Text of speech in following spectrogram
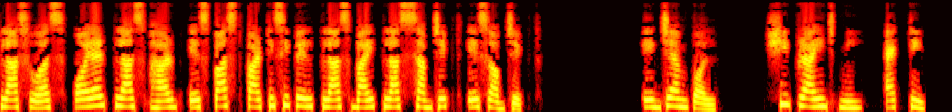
plus was, where plus verb is past participle plus by plus subject is object. Example. She prized me, active.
